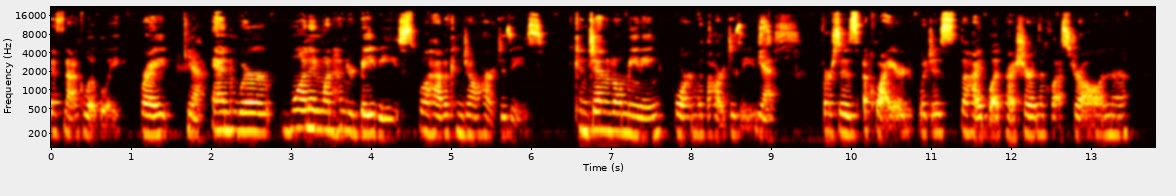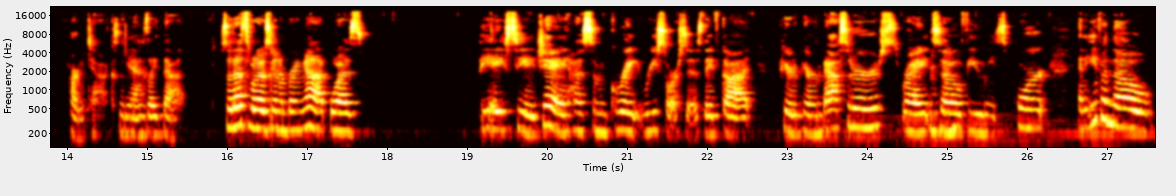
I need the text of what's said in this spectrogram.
if not globally, right? Yeah. And where one in 100 babies will have a congenital heart disease. Congenital meaning born with a heart disease. Yes. Versus acquired, which is the high blood pressure and the cholesterol and the heart attacks and Yeah. things like that. So that's what I was going to bring up was the ACHA has some great resources. They've got peer-to-peer ambassadors, right? So Mm-hmm. if you need support, and even though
